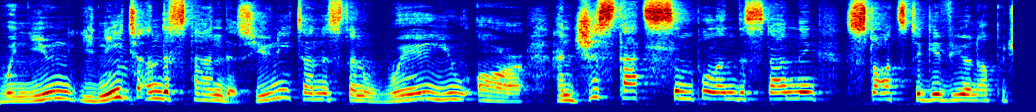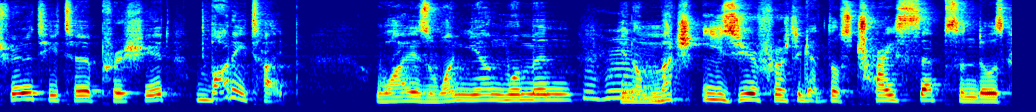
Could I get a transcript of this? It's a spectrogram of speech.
when you you need to understand this, you need to understand where you are, and just that simple understanding starts to give you an opportunity to appreciate body type. Why is one young woman, you know, much easier for her to get those triceps and those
